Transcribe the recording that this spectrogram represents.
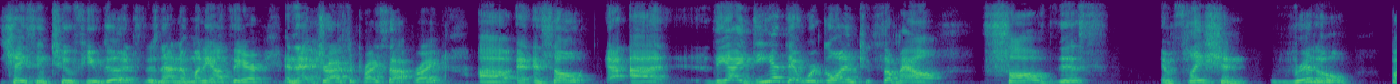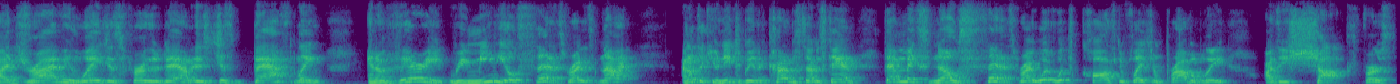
chasing too few goods. There's not enough money out there, and that drives the price up, right? Uh, and, and, so uh, uh the idea that we're going to somehow solve this inflation riddle by driving wages further down is just baffling in a very remedial sense, right? It's not, I don't think you need to be an economist to understand that makes no sense, right? What, what's caused inflation probably are these shocks. First,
